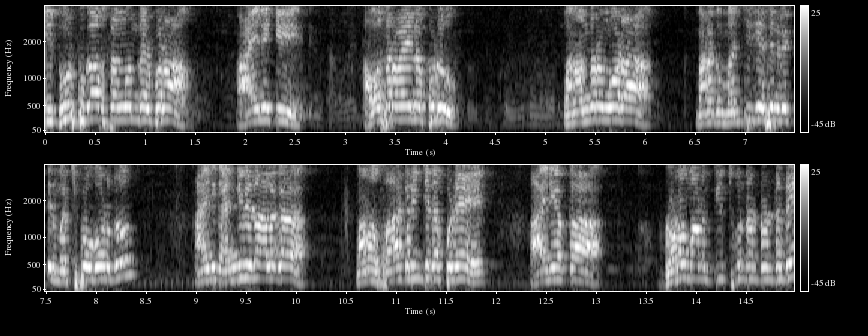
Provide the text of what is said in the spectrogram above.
ఈ తూర్పుగాపు సంఘం తరపున ఆయనకి అవసరమైనప్పుడు మనందరం కూడా మనకు మంచి చేసిన వ్యక్తిని మర్చిపోకూడదు. ఆయనకి అన్ని విధాలుగా మనం సహకరించినప్పుడే ఆయన యొక్క రుణం మనం తీర్చుకున్నట్టు ఉంటుంది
